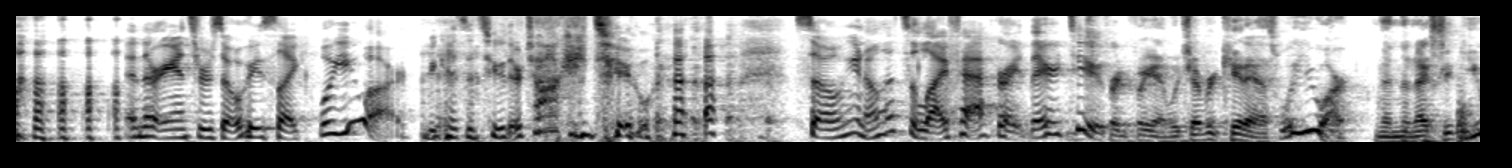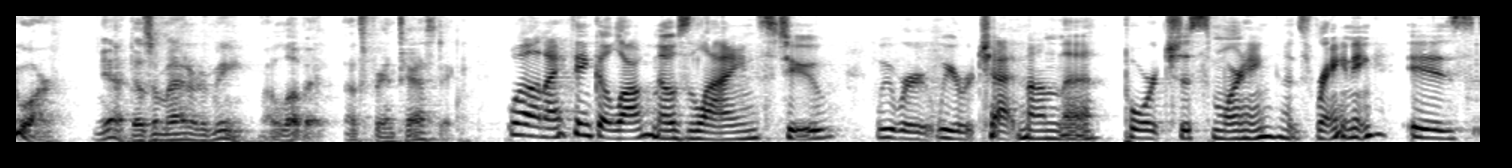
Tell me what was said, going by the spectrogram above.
of them. and their answer is always like, "Well, you are," because it's who they're talking to. so you know that's a life hack right there too. Pretty funny. Yeah, whichever kid asks, well, you are. And then the next kid, you are. Yeah, it doesn't matter to me. I love it. That's fantastic. Well, and I think along those lines too, we were we were chatting on the porch this morning. It's raining. Is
